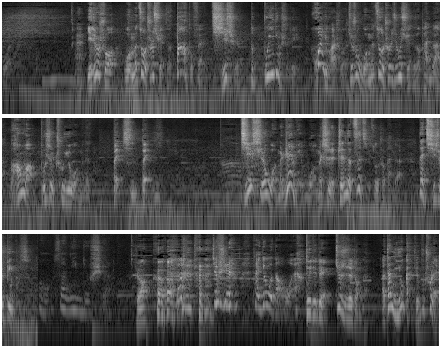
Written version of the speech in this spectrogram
过的。哎，也就是说，我们做出的选择大部分其实都不一定是对的。换句话说，就是我们做出的这种选择和判断，往往不是出于我们的本心本意。哦即使我们认为我们是真的自己做出判断，但其实并不是，是吧？就是他诱导我呀。对对对，就是这种的啊，但你又感觉不出来，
